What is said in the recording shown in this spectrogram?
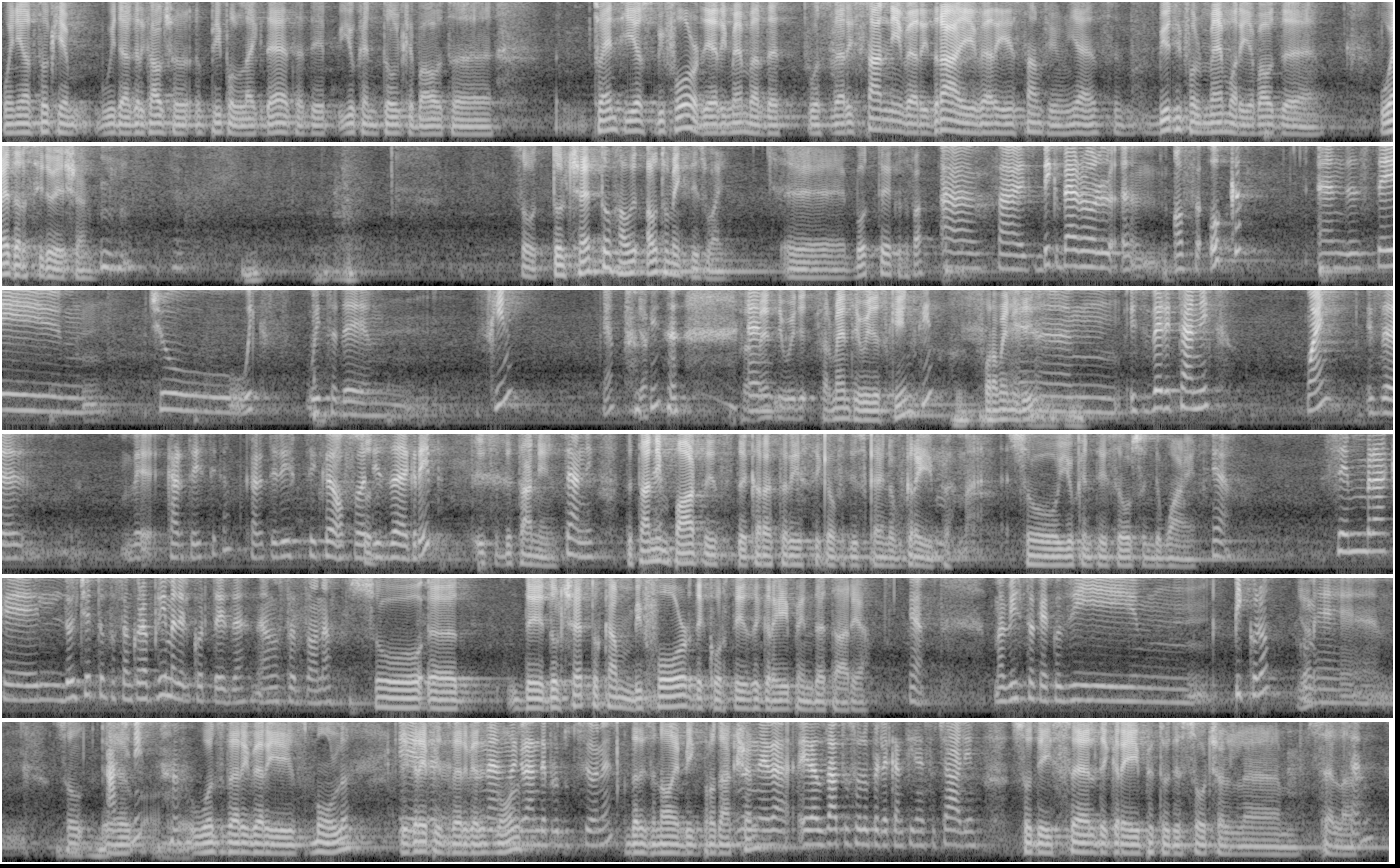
when you are talking with agriculture people like that, uh, they, you can talk about. Uh, 20 years before they remember that it was very sunny very dry very something. Yeah it's a beautiful memory about the weather situation. So dolcetto how, how to make this wine? Eh, botte cosa fa? Uh, fa big barrel um, of oak and stay um, two weeks with the um, skin. Yeah, Yeah. skin. fermenti And- with, fermenti with the skin Skin. for how many days Um, it's very tannic wine. Is a characteristic characteristic of uh, So- this uh, grape. it's the tannin Tannic. the tannin part is the characteristic of this kind of grape Ma- so you can taste also in the wine yeah. Sembra che il dolcetto fosse ancora prima del cortese nella nostra zona. So uh, the dolcetto come before the Cortese grape in that area. Yeah. Ma visto che è così mm, piccolo, Yeah. come mm, So uh, was very very small. The grape is very very non ha una small. grande produzione, There is no big production. era, era usato solo per le cantine sociali. So they sell the grape to the social um, seller. Sai?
